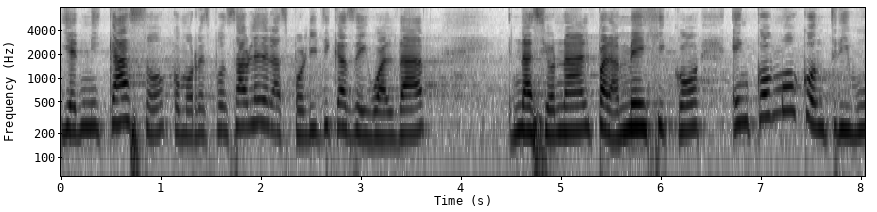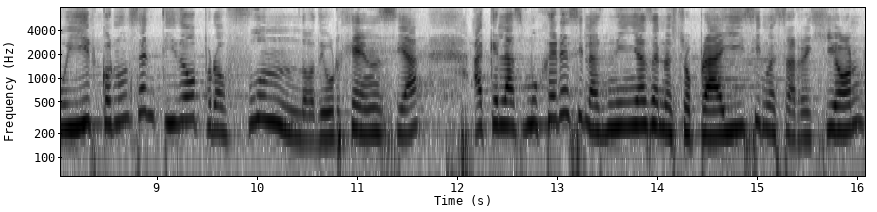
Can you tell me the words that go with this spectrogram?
Y en mi caso, como responsable de las políticas de igualdad nacional para México, en cómo contribuir con un sentido profundo de urgencia a que las mujeres y las niñas de nuestro país y nuestra región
